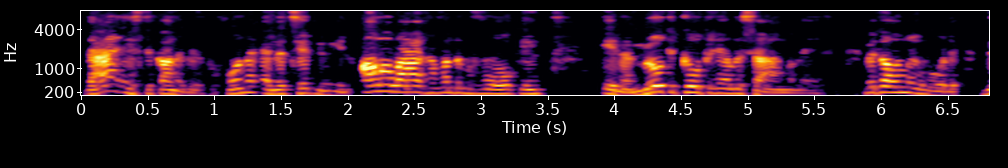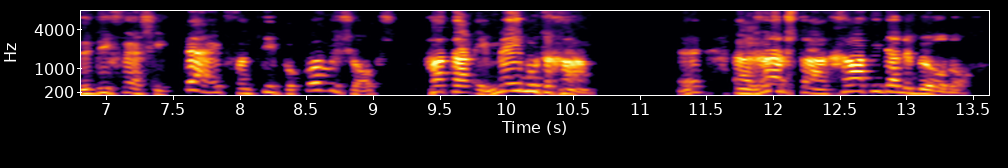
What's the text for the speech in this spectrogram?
Daar is de cannabis begonnen en het zit nu in alle lagen van de bevolking in een multiculturele samenleving. Met andere woorden, de diversiteit van type coffeeshops had daarin mee moeten gaan. Een Rasta gaat niet naar de Bulldog.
